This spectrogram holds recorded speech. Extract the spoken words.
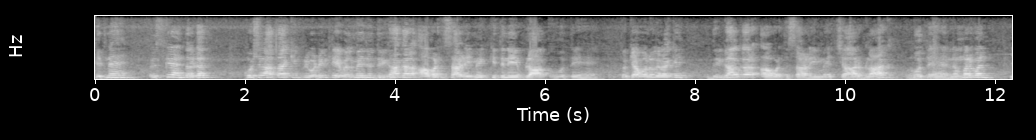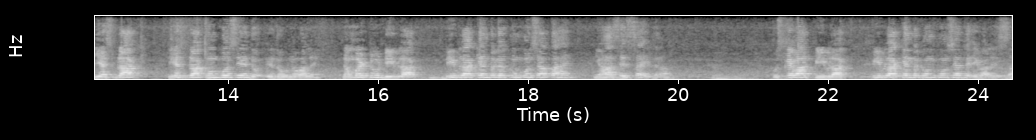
कितने हैं? इसके अंतर्गत क्वेश्चन आता है कि पीरियोडिक टेबल में जो दीर्घाकार आवर्त साड़ी में कितने ब्लॉक होते हैं? तो क्या बोलोगे रखे दीर्घाकार आवर्त साड़ी में चार ब्लॉक होते हैं। Number one S block S block कौन कौन से हैं? दो, ये दोनों वाले। Number two D block D block के अंतर्गत कौन कौन से आता है? यहाँ से हिस्सा इतना। उसके बाद पी ब्लॉक पी ब्लॉक के अंदर कौन कौन से आते हैं ये वाले हिस्सा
